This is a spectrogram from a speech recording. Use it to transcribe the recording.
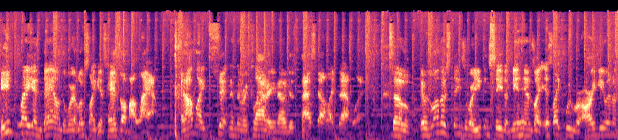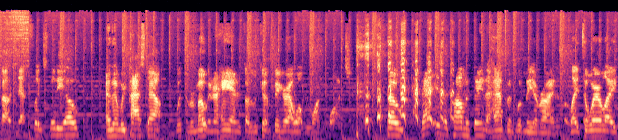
he's laying down to where it looks like his head's on my lap. And I'm like sitting in the recliner, you know, just passed out like that way. So it was one of those things where you can see that me and him's like, it's like we were arguing about a Netflix video and then we passed out with the remote in our hand because we couldn't figure out what we wanted to watch. so that is a common thing that happens with me and Rhino. Like to where like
